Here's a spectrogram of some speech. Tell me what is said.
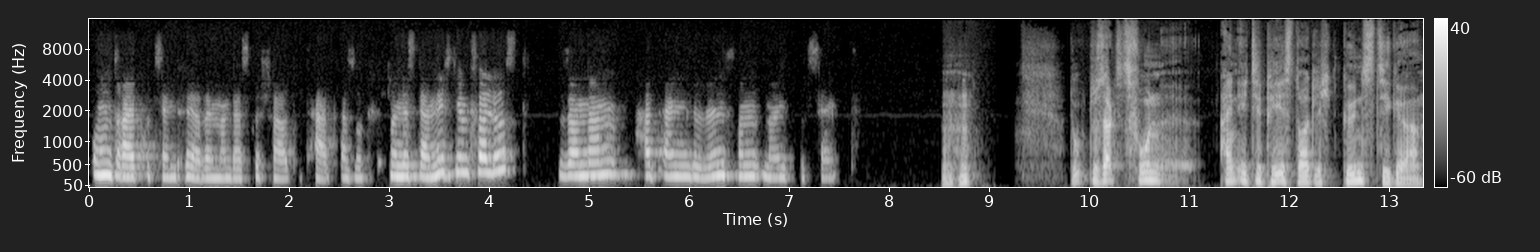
um 3% höher, wenn man das geschaut hat. Also man ist da nicht im Verlust, sondern hat einen Gewinn von 9%. Du, du sagst vorhin, ein ETP ist deutlich günstiger.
